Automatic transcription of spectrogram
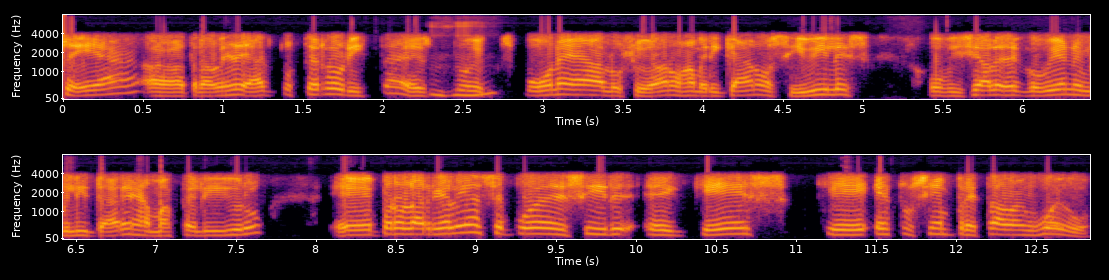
sea a, través de actos terroristas. Esto expone a los ciudadanos americanos, a civiles, oficiales del gobierno y militares a más peligro, eh, pero la realidad se puede decir eh, que es que esto siempre estaba en juego.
